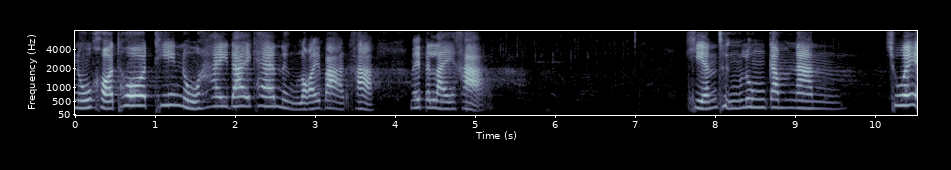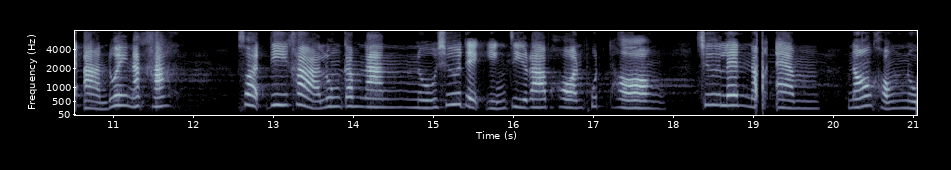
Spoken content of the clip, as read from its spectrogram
หนูขอโทษที่หนูให้ได้แค่หนึ่งร้อยบาทค่ะ ไม่เป็นไรค่ะ เขียนถึงลุงกำนัน ช่วยอ่านด้วยนะคะ สวัสดีค่ะ ลุงกำนัน หนูชื่อเด็กหญิงจีราพรพุทธทอง ชื่อเล่นน้องแอม น้องของหนู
